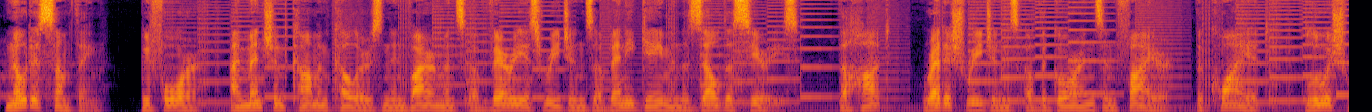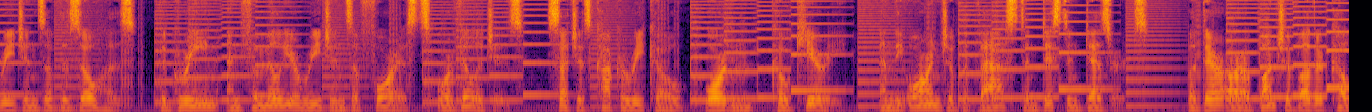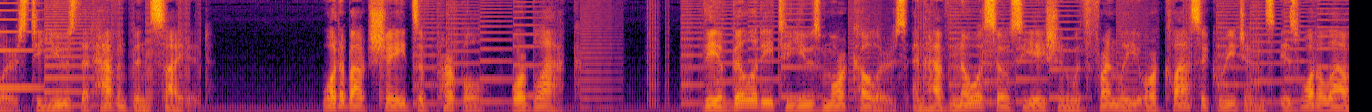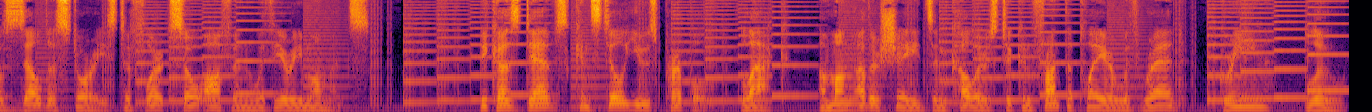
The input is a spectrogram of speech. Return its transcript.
Notice something. Before, I mentioned common colors and environments of various regions of any game in the Zelda series, the hot, reddish regions of the Gorons and fire, the quiet, bluish regions of the Zoras, the green and familiar regions of forests or villages, such as Kakariko, Ordon, Kokiri, and the orange of the vast and distant deserts, but there are a bunch of other colors to use that haven't been cited. What about shades of purple, or black? The ability to use more colors and have no association with friendly or classic regions is what allows Zelda stories to flirt so often with eerie moments. Because devs can still use purple, black, among other shades and colors to confront the player with red, green, blue,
